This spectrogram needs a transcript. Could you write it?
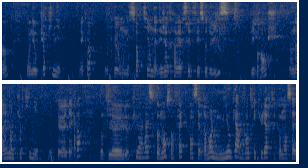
hein. on est au Purkinje. D'accord? Donc euh, on est sorti, on a déjà traversé le faisceau de His, les branches, et on arrive dans le Purkinje. Donc euh, d'accord? Donc le, QRS commence en fait quand c'est vraiment le myocarde ventriculaire qui commence à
